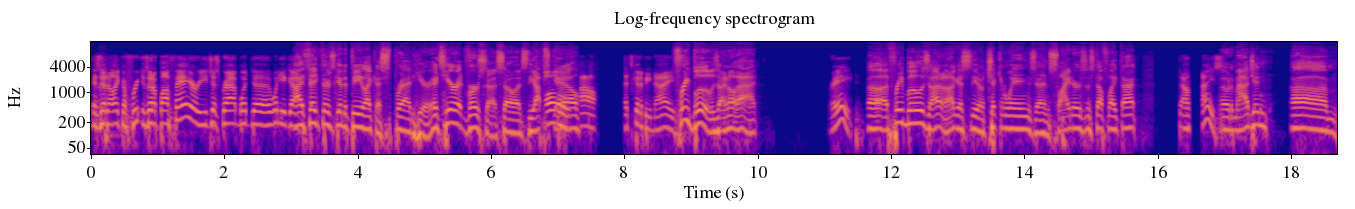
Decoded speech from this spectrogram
Is it like a free? Is it a buffet or you just grab what? Uh, what do you got? I think there's going to be like a spread here. It's here at Versa, so it's the upscale. oh wow, that's gonna be nice. Free booze, I know that. Great. Uh, free booze, I don't know. I guess you know chicken wings and sliders and stuff like that. Sounds nice. I would imagine. Um,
